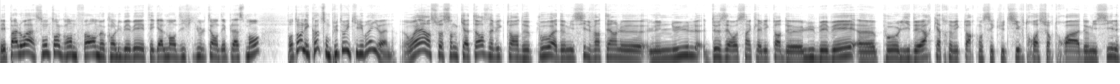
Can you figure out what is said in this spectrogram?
Les Palois sont en grande forme quand l'UBB est également en difficulté en déplacement. Pourtant, les codes sont plutôt équilibrés, Johan. Ouais, en 74, la victoire de Pau à domicile, 21 le, nul, 2-0-5 la victoire de l'UBB. Euh, Pau leader, 4 victoires consécutives, 3 sur 3 à domicile.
